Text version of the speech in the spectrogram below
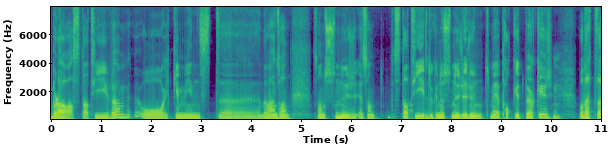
bladstativet og ikke minst eh, Det var en sånn, sånn snurr, et sånt stativ du kunne snurre rundt med pocketbøker. Og dette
